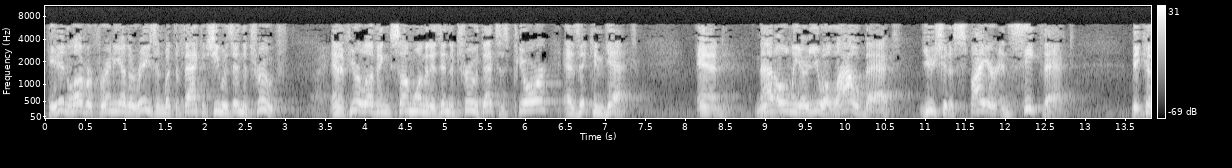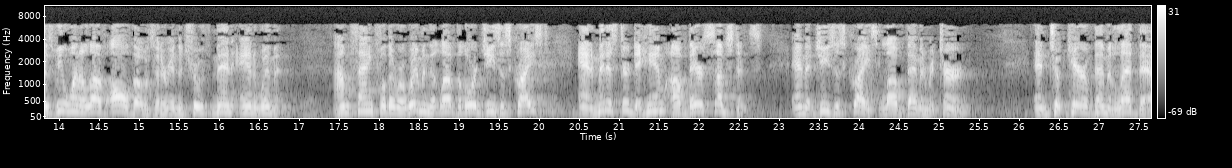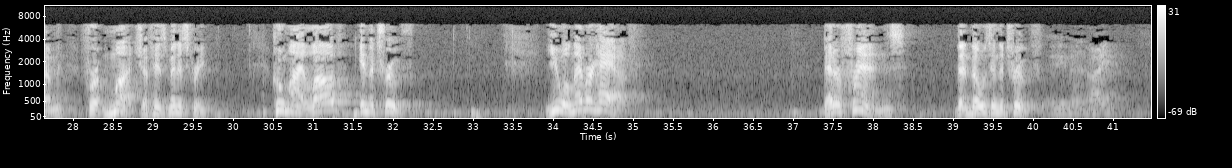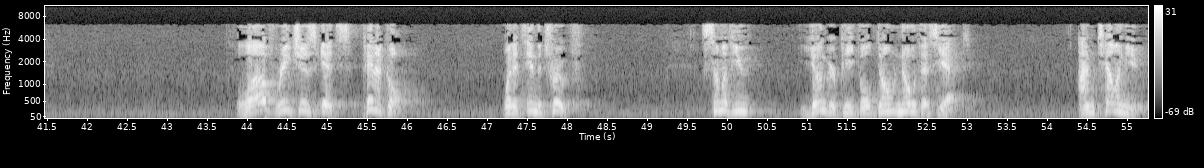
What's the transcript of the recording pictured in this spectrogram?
He didn't love her for any other reason but the fact that she was in the truth. And if you're loving someone that is in the truth, that's as pure as it can get. And not only are you allowed that, you should aspire and seek that because we want to love all those that are in the truth, men and women. I'm thankful there were women that loved the Lord Jesus Christ and ministered to Him of their substance, and that Jesus Christ loved them in return and took care of them and led them for much of His ministry, whom I love in the truth. You will never have better friends than those in the truth. Love reaches its pinnacle when it's in the truth. Some of you younger people don't know this yet. I'm telling you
